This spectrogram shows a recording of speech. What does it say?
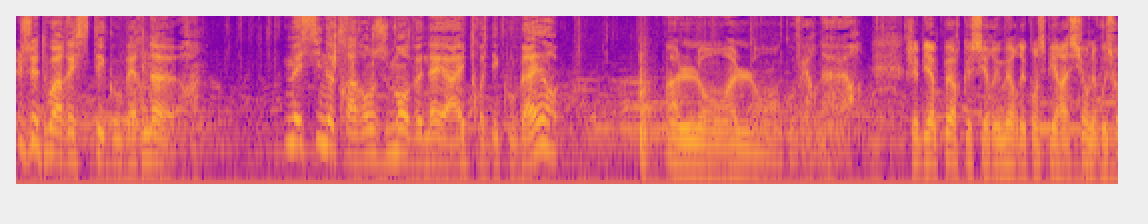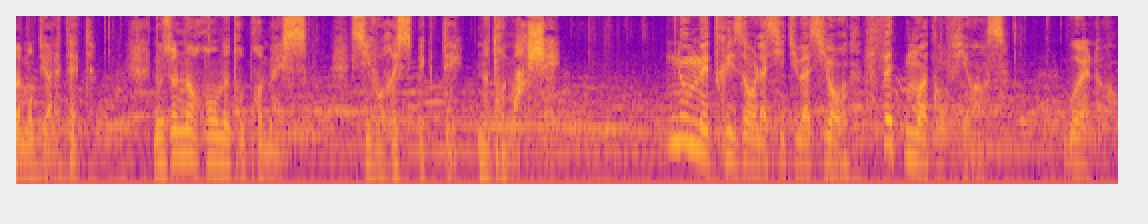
je dois rester gouverneur. Mais si notre arrangement venait à être découvert, Allons, allons, gouverneur. J'ai bien peur que ces rumeurs de conspiration ne vous soient montées à la tête. Nous honorerons notre promesse si vous respectez notre marché. nous maîtrisons la situation. Faites-moi confiance. Bueno.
